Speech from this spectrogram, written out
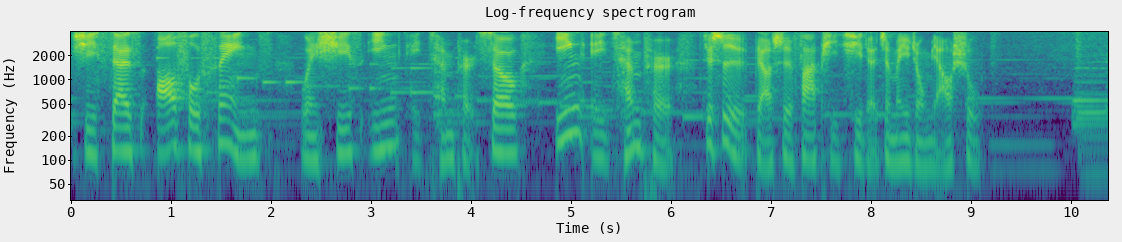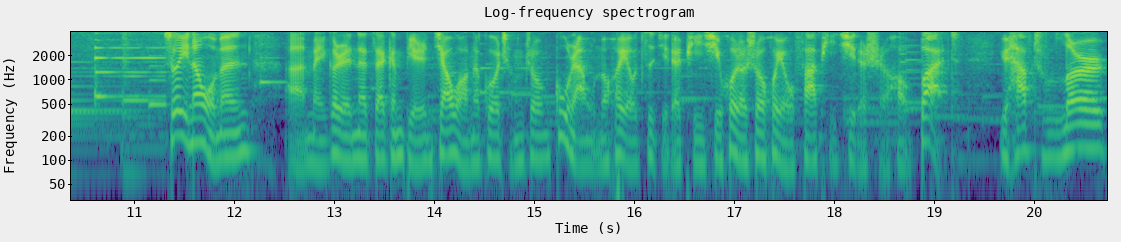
She says awful things when she's in a temper. So In a temper 就是表示发脾气的这么一种描述。所以呢，我们啊每个人呢在跟别人交往的过程中，固然我们会有自己的脾气，或者说会有发脾气的时候，but you have to learn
